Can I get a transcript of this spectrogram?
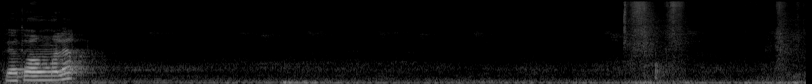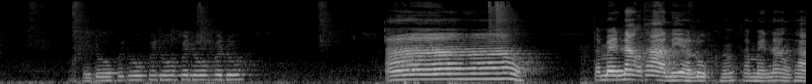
เสือทองมาแล้วไปดูไปดูไปดูไปดูไปดู อ้าวทำไมนั่งท่านี้อะลูกทำไมนั่งท่า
